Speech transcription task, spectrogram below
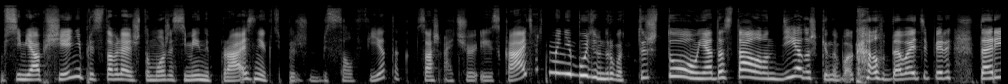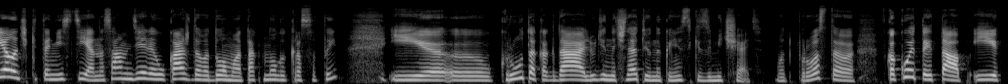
в семье общение представляет, что можно семейный праздник, теперь без салфеток, Саш, а что, и скатерть мы не будем другой? Ты что, я достала вон дедушки на бокал, давай теперь тарелочки-то нести, а на самом деле у каждого дома так много красоты, и э, круто, когда люди начинают ее наконец-таки замечать, вот просто в какой-то этап, и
